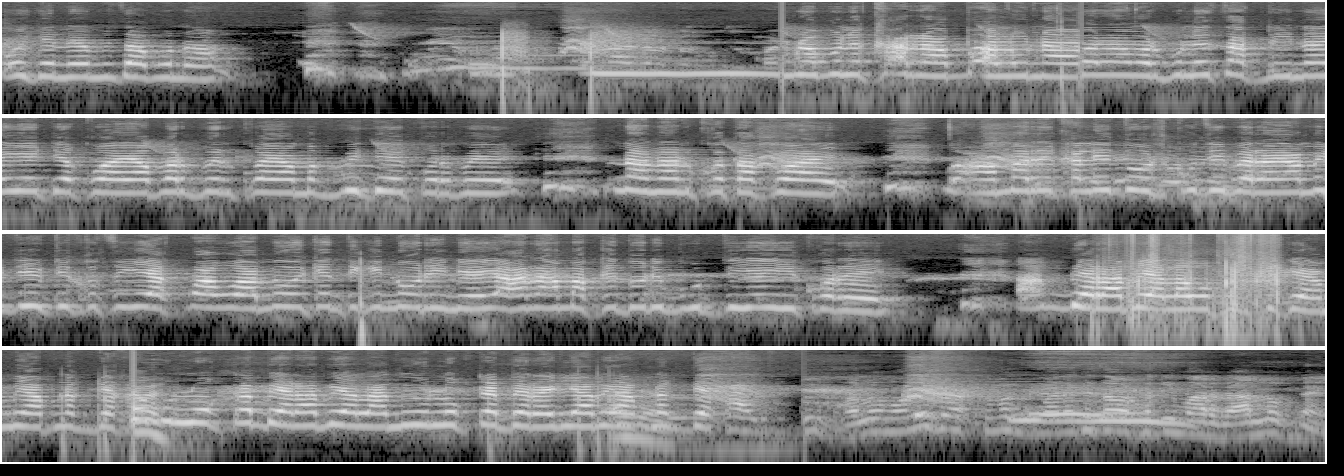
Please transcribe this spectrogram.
ওইখানে আমি যাব না। আমরা বলে খারাপ, ভালো না। আবার আমার বলে চাকরি নাই, এটা কয়, আবার বের কয়, আমাকে বিয়ে করবে। নানান কথা কয়। আমারে খালি দোষ খুঁজে বেড়ায়। আমি ডিউটি করছি, এক পাও, আমি ওইখান থেকে নড়ি নেই, আর আমাকে ধরে বুট দিয়ে ই করে। আমি বেড়াবে এলা অফিস থেকে আমি আপনাকে দেখাবো লোকটা বেড়াবে এলা আমি ওই লোকটা বেড়াইলে আমি আপনাকে দেখাই ভালো মানুষ আর তোমাকে মানে যাওয়ার সাথে মারবে আর লোক নাই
